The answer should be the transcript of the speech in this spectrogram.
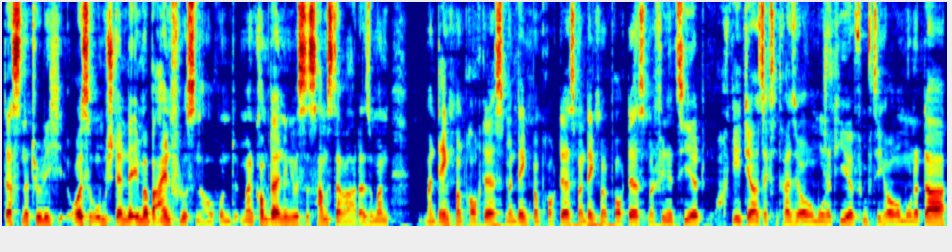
dass natürlich äußere Umstände immer beeinflussen auch. Und man kommt da in ein gewisses Hamsterrad. Also man, man denkt, man braucht das, man denkt, man braucht das, man denkt, man braucht das, man finanziert, ach, geht ja 36 Euro im Monat hier, 50 Euro im Monat da,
